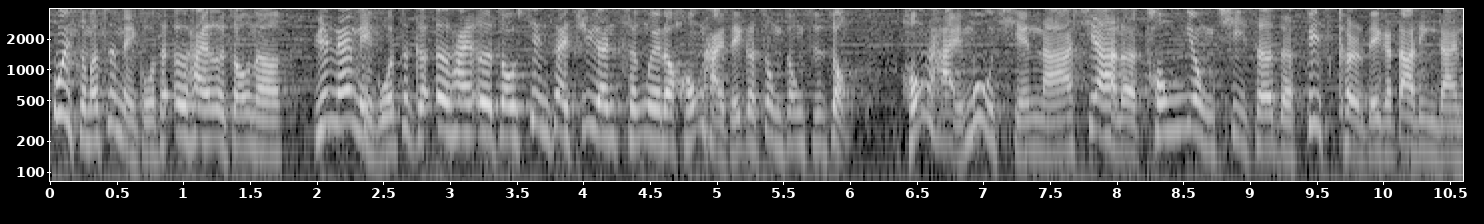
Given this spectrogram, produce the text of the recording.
为什么是美国的俄亥俄州呢？原来美国这个俄亥俄州现在居然成为了红海的一个重中之重。红海目前拿下了通用汽车的 Fisker 的一个大订单。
